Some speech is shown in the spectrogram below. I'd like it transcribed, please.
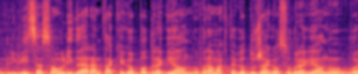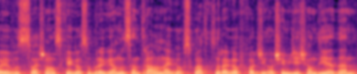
Gliwice są liderem takiego podregionu w ramach tego dużego subregionu województwa śląskiego, subregionu centralnego, w skład którego wchodzi 81 e,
